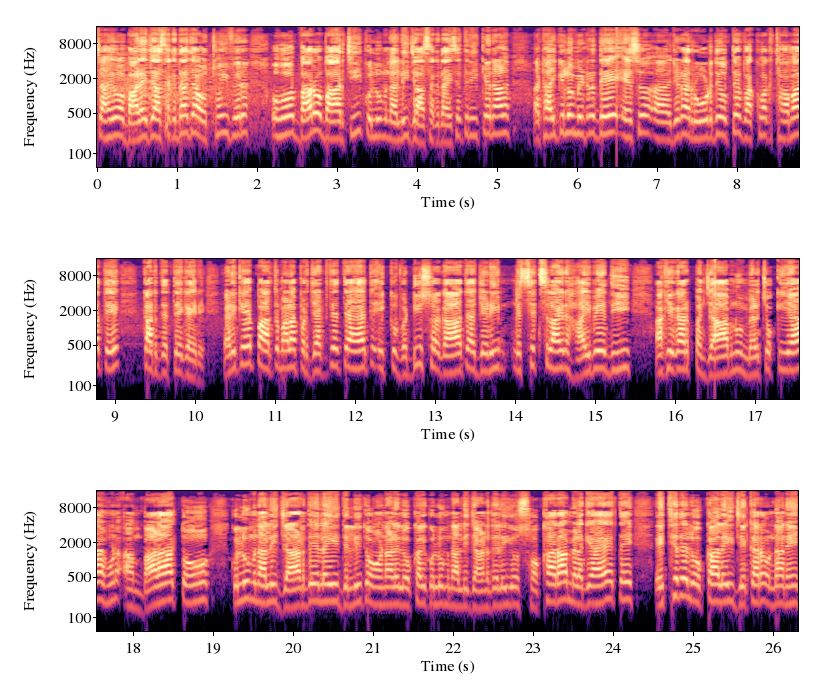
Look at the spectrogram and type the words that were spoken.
ਚਾਹੇ ਉਹ ਬਾਲੇ ਜਾ ਸਕਦਾ ਜਾਂ ਉੱਥੋਂ ਹੀ ਫਿਰ ਉਹ ਬਾਹਰੋਂ ਬਾਹਰ ਚ ਕੁੱਲੂ ਮਨਾਲੀ ਜਾ ਸਕਦਾ। ਇਸੇ ਤਰੀਕੇ ਨਾਲ 28 ਕਿਲੋਮੀਟਰ ਦੇ ਇਸ ਜਿਹੜਾ ਰੋਡ ਦੇ ਉੱਤੇ ਵੱਖ-ਵੱਖ ਥਾਵਾਂ ਤੇ ਕੱਟ ਦਿੱਤੇ ਗਏ ਨੇ। ਯਾਨੀ ਕਿ ਭਾਰਤਮਾਲਾ ਪ੍ਰੋਜੈਕਟ ਦੇ ਤਹਿਤ ਇੱਕ ਵੱਡੀ ਸੌਗਾਤ ਹੈ ਜਿਹੜੀ 6 ਲਾਈਨ ਹਾਈਵੇ ਦੀ ਆਖਿਰਕਾਰ ਪੰਜਾਬ ਨੂੰ ਮਿਲ ਚੁੱਕੀ ਹੈ ਹੁਣ ਅੰਬਾਲਾ ਤੋਂ ਕੁੱਲੂ ਮਨਾਲੀ ਜਾਣ ਦੇ ਲਈ, ਦਿੱਲੀ ਤੋਂ ਆਉਣ ਵਾਲੇ ਲੋਕਾਂ ਲਈ ਕੁੱਲੂ ਮਨਾਲੀ ਜਾਣ ਦੇ ਲਈ ਉਹ ਸੌਖਾ ਰਾਹ ਮਿਲ ਗਿਆ ਹੈ ਤੇ ਇੱਥੇ ਦੇ ਲੋਕਾਂ ਲਈ ਜੇਕਰ ਉਹਨਾਂ ਨੇ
